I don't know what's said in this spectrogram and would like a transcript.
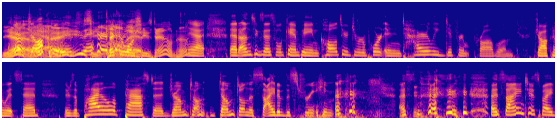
Yeah. Jocko Okay. is Easy. there. Pick her while she's down, huh? Yeah, that unsuccessful campaign called her to report an entirely different problem. Jochnowitz said, "There's a pile of pasta jumped on dumped on the side of the stream." A, s- a scientist by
